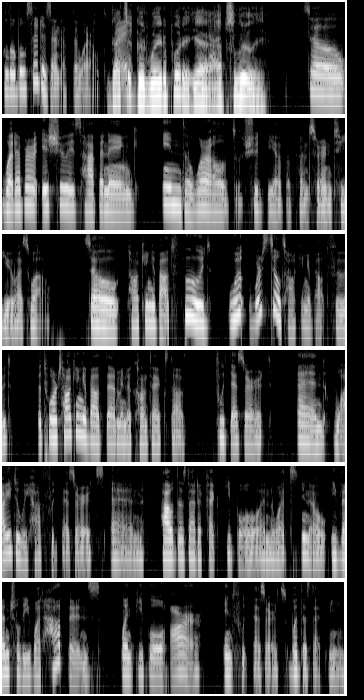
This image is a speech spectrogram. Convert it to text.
global citizen of the world. that's a good way to put it yeah, Yeah. absolutely So whatever issue is happening in the world should be of a concern to you as well. So talking about food, we're, we're still talking about food, but we're talking about them in a context of food desert and why do we have food deserts and how does that affect people and what's, you know, eventually what happens when people are in food deserts. What does that mean?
